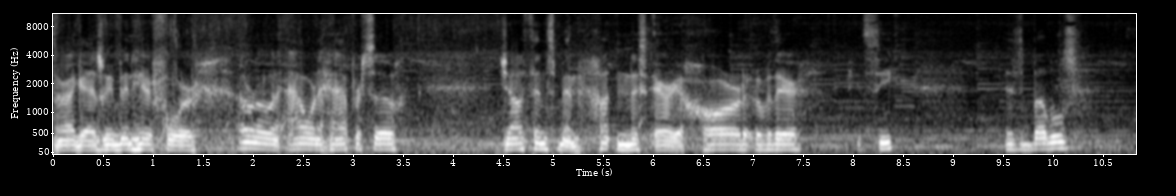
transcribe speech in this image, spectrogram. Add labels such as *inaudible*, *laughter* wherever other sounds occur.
All right, guys, we've been here for, I don't know, an hour and a half or so. Jonathan's been hunting this area hard over there. You can see his bubbles.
